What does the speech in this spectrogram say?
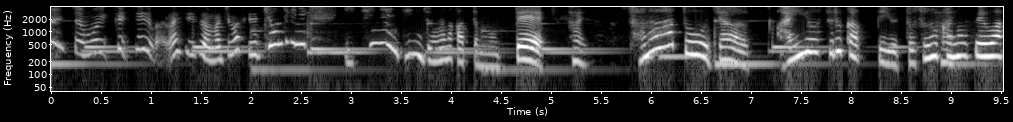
じゃあもう一回チーズワンシーズンは待ちますけど基本的に1年手に取らなかったものってはい。その後じゃあ愛用するかっていうとその可能性は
